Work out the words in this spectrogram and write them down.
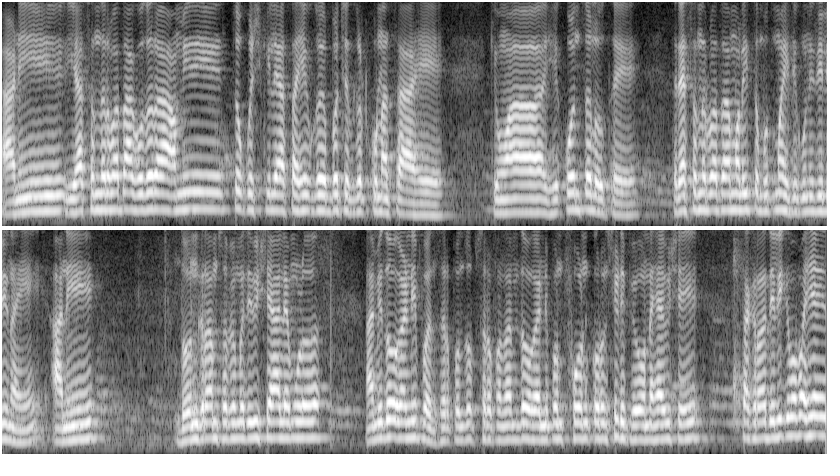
आणि या संदर्भात अगोदर आम्ही चौकशी केली असता हे ग- बचत गट कोणाचा आहे? किंवा हे कोण चालवतं आहे तर या संदर्भात आम्हाला इतंभूत माहिती कोणी दिली नाही. आणि दोन ग्रामसभेमध्ये विषय आल्यामुळं आम्ही दोघांनी पण सरपंच उपसरपंच आम्ही दोघांनी पण फोन करून सी डी पी ओनं ह्याविषयी तक्रार दिली की बाबा हे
